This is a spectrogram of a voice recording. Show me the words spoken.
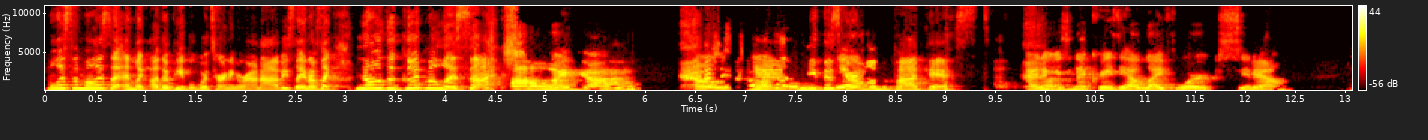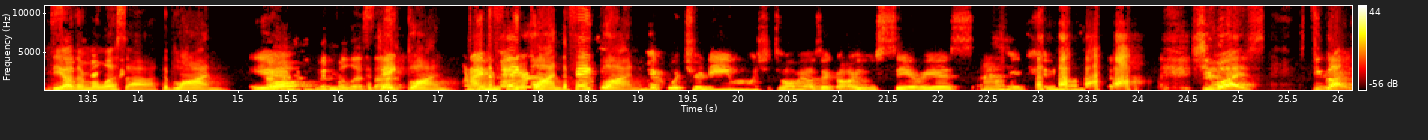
Melissa, Melissa, and like other people were turning around, obviously, and I was like, No, the good Melissa. Oh my God. I Oh, was like, oh my god, I need this Yeah. girl on the podcast. I know. Isn't that crazy how life works? You know? Yeah. The other Melissa, the blonde, Yeah. Oh, good Melissa. the fake blonde. When I the met fake her- blonde, the fake blonde. like, what's your name? And when she told me, I was like, oh, are you serious? I'm like, she was. Do You guys,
